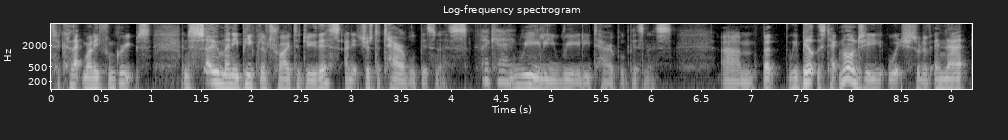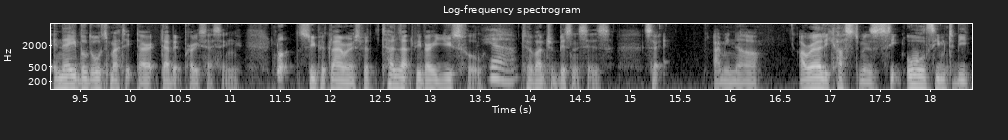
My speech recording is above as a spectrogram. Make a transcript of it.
to collect money from groups. And so many people have tried to do this, and it's just a terrible business. Okay. Really, really terrible business. Um, but we built this technology which sort of ena- enabled automatic direct debit processing. Not super glamorous, but it turns out to be very useful Yeah. to a bunch of businesses. So, I mean, our, our early customers se- all seem to be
